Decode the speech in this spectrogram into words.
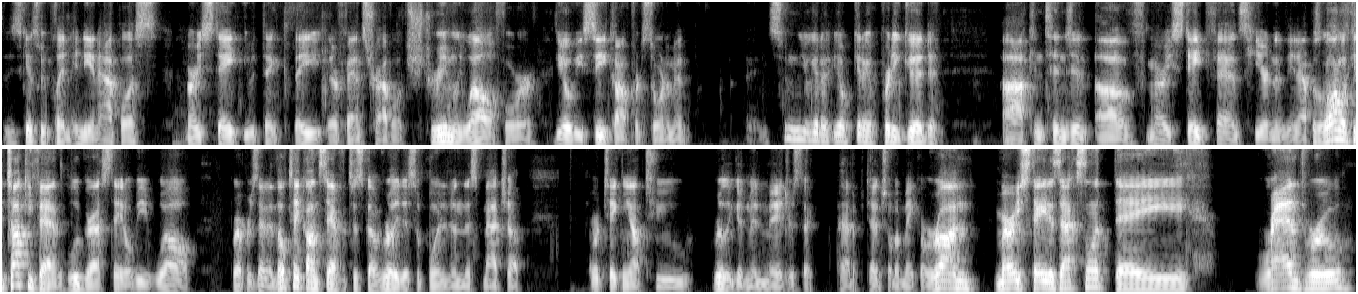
these games we played in Indianapolis. Murray State, you would think they their fans travel extremely well for the OVC conference tournament. Soon you'll get a you'll get a pretty good uh, contingent of Murray State fans here in Indianapolis, along with Kentucky fans. Bluegrass State will be well represented. They'll take on San Francisco. Really disappointed in this matchup. We're taking out two really good mid majors that had a potential to make a run. Murray State is excellent. They ran through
